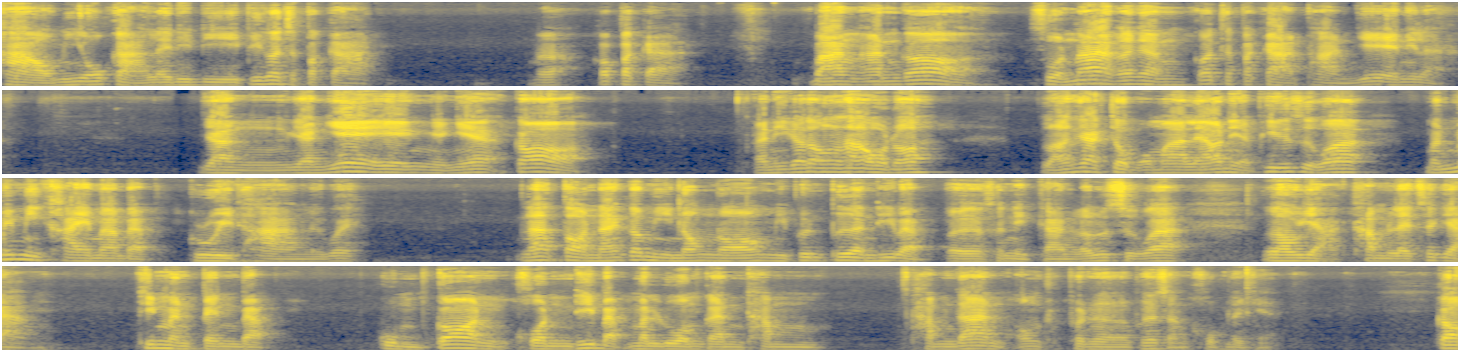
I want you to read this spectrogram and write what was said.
ข่าวมีโอกาสอะไรดีๆ พี่ก็จะประกาศนะก็ประกาศ บางอันก็ส่วนมากแล้วกันก็จะประกาศผ่านเย่นี่แหละ อย่างอย่างเย่เองอย่างเงี้ย ก็ อันนี้ก็ต้องเล่าเนาะหลังจากจบออกมาแล้วเนี่ย พี่รู้สึกว่ามันไม่มีใครมาแบบกรุยทางเลยเว้ยณตอนนั้นก็มีน้องๆ มีเพื่อนๆที่แบบเออสนิทกัน แล้วรู้สึกว่าเราอยากทำอะไรสักอย่างที่มันเป็นแบบ กลุ่มก้อนคนที่แบบมารวมกันทำทำด้าน entrepreneur เพื่อสังคมอะไรเงี้ยก็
